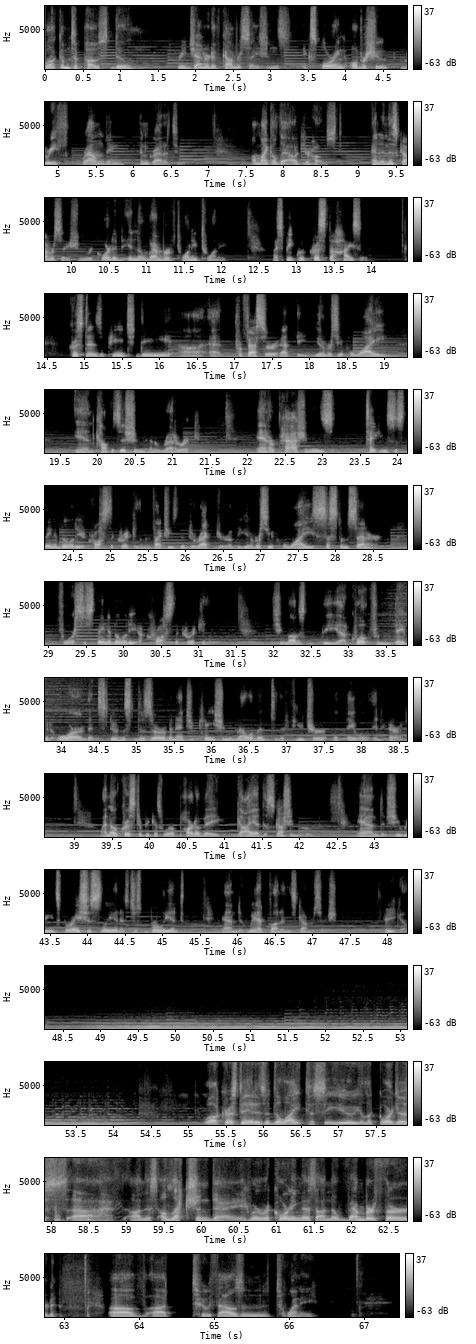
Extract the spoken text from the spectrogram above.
Welcome to Post Doom, regenerative conversations exploring overshoot, grief, grounding, and gratitude. I'm Michael Dowd, your host, and in this conversation, recorded in November of 2020, I speak with Krista Hiser. Krista is a PhD uh, at professor at the University of Hawaii in composition and rhetoric, and her passion is taking sustainability across the curriculum. In fact, she's the director of the University of Hawaii System Center for sustainability across the curriculum. She loves the uh, quote from David Orr that students deserve an education relevant to the future that they will inherit. I know Krista because we're a part of a Gaia discussion group, and she reads voraciously and it's just brilliant. And we had fun in this conversation. Here you go. Well, Krista, it is a delight to see you. You look gorgeous uh, on this election day. We're recording this on November 3rd of uh, 2020.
